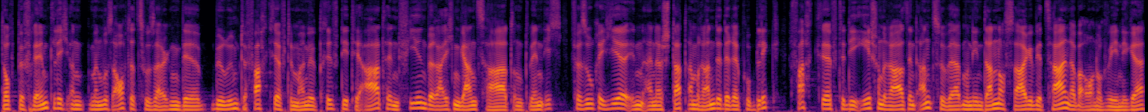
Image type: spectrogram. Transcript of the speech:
doch befremdlich. Und man muss auch dazu sagen, der berühmte Fachkräftemangel trifft die Theater in vielen Bereichen ganz hart. Und wenn ich versuche hier in einer Stadt am Rande der Republik Fachkräfte, die eh schon rar sind, anzuwerben und ihnen dann noch sage, wir zahlen aber auch noch weniger,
